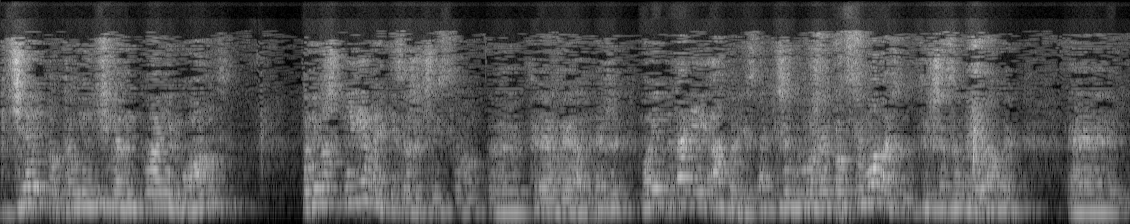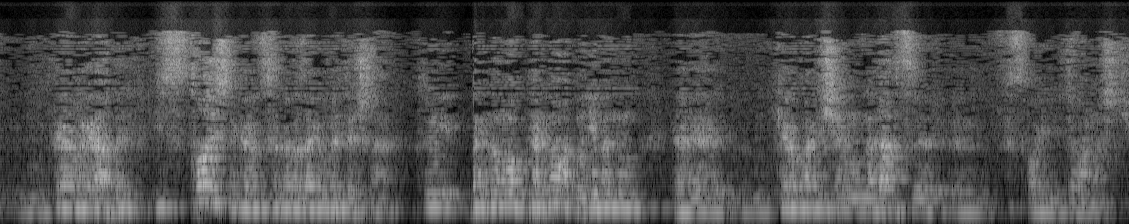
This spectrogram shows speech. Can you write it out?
gdzie popełniliśmy ewentualnie błąd, ponieważ nie wiemy, jakie jest orzecznictwo y, Krajowej Rady. Także moje pytanie i apel jest taki, żeby może podsumować dotychczasowy dorobek y, Krajowej Rady i stworzyć tego swego rodzaju wytyczne, które będą, będą albo nie będą e, kierowali się nadawcy e, w swojej działalności.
